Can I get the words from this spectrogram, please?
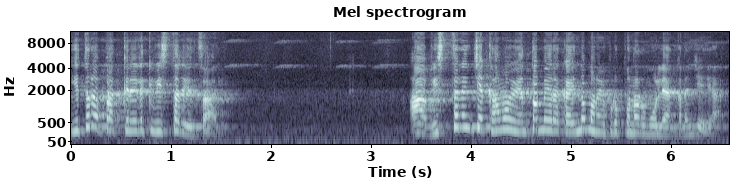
ఇతర ప్రక్రియలకు విస్తరించాలి. ఆ విస్తరించే క్రమం ఎంత మేరకు అయిందో మనం ఇప్పుడు పునర్మూల్యాంకనం చేయాలి.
